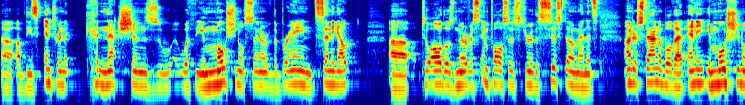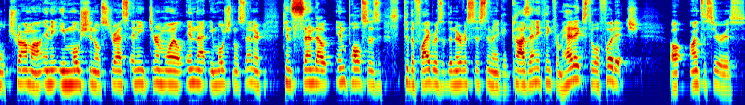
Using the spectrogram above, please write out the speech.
uh, of these internet connections with the emotional center of the brain, sending out uh, to all those nervous impulses through the system. And it's understandable that any emotional trauma, any emotional stress, any turmoil in that emotional center can send out impulses to the fibers of the nervous system and it can cause anything from headaches to a foot itch uh, onto serious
